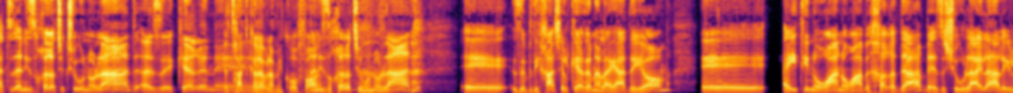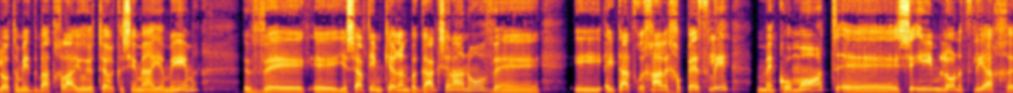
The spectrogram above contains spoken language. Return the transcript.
את, אני זוכרת שכשהוא נולד, אז אה, קרן... אה, את צריכה להתקרב למיקרופון. אני זוכרת שהוא נולד, אה, זה בדיחה של קרן על היד היום. אה, הייתי נורא נורא בחרדה באיזשהו לילה, הלילות תמיד בהתחלה היו יותר קשים מהימים. וישבתי עם קרן בגג שלנו, והיא הייתה צריכה לחפש לי מקומות אה, שאם לא נצליח אה,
